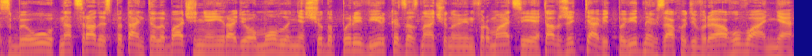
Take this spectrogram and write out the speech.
СБУ, Нацради з питань телебачення і радіомовлення щодо перевірки зазначеної інформації та вжиття відповідних заходів реагування,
